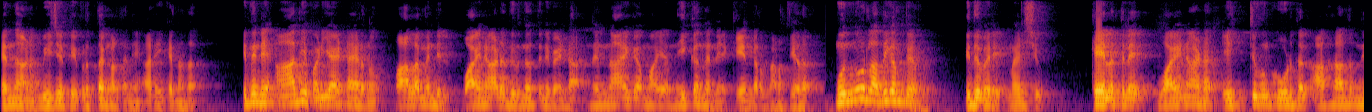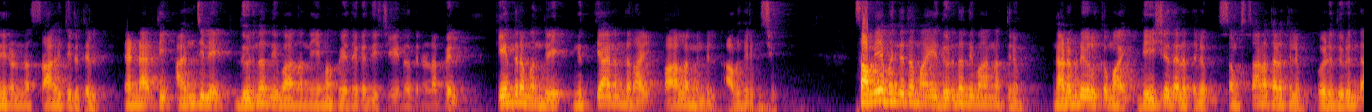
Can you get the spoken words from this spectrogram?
എന്നാണ് ബി ജെ പി വൃത്തങ്ങൾ തന്നെ അറിയിക്കുന്നത്. ഇതിന്റെ ആദ്യ പടിയായിട്ടായിരുന്നു പാർലമെന്റിൽ വയനാട് ദുരന്തത്തിന് വേണ്ട നിർണായകമായ നീക്കം തന്നെ കേന്ദ്രം നടത്തിയത്. മുന്നൂറിലധികം പേർ ഇതുവരെ മരിച്ചു. കേരളത്തിലെ വയനാട് ഏറ്റവും കൂടുതൽ ആഹ്ലാദം നേരിടുന്ന സാഹചര്യത്തിൽ രണ്ടായിരത്തി അഞ്ചിലെ ദുരന്ത നിവാരണ നിയമ ഭേദഗതി ചെയ്യുന്നതിനുള്ള ബിൽ കേന്ദ്രമന്ത്രി നിത്യാനന്ദ റായ് പാർലമെന്റിൽ അവതരിപ്പിച്ചു. സമയബന്ധിതമായ ദുരന്ത നിവാരണത്തിനും നടപടികൾക്കുമായി ദേശീയ തലത്തിലും സംസ്ഥാന തലത്തിലും ഒരു ദുരന്ത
